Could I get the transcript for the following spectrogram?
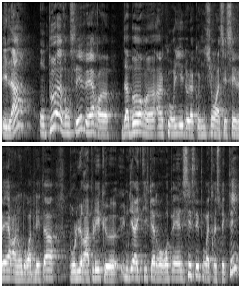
Et là, on peut avancer vers euh, d'abord euh, un courrier de la Commission assez sévère à l'endroit de l'État pour lui rappeler qu'une directive cadre européenne, c'est fait pour être respectée.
